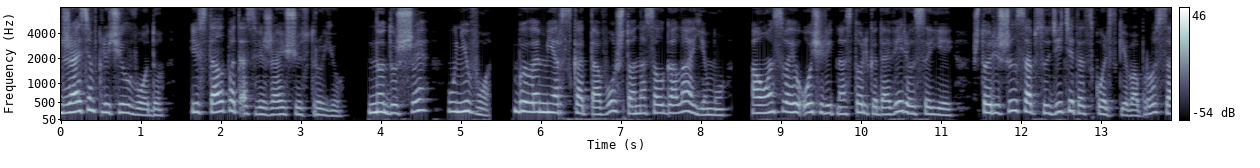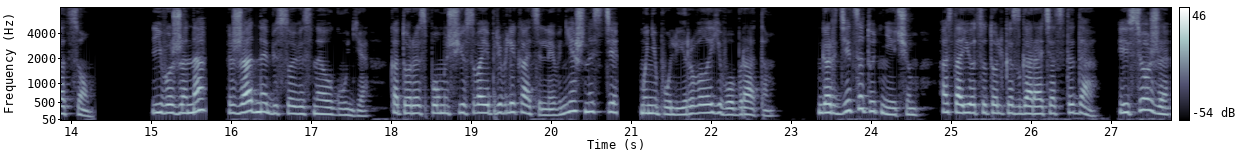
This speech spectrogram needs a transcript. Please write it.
Джасим включил воду и встал под освежающую струю. Но душе у него было мерзко от того, что она солгала ему, а он, в свою очередь, настолько доверился ей, что решился обсудить этот скользкий вопрос с отцом. Его жена – жадная бессовестная лгунья, которая с помощью своей привлекательной внешности манипулировала его братом. Гордиться тут нечем, остается только сгорать от стыда. И все же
